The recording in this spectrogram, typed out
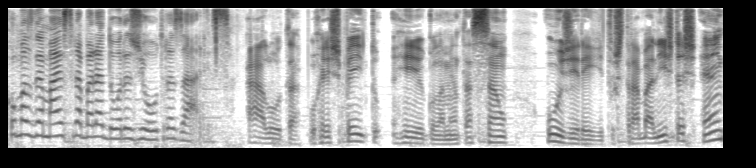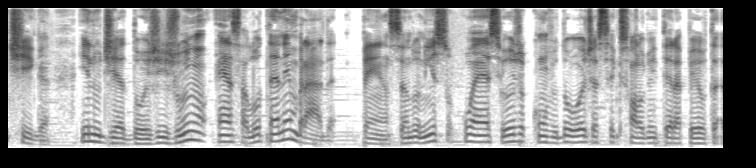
como as demais trabalhadoras de outras áreas. A luta por respeito, regulamentação, os direitos trabalhistas é antiga e no dia 2 de junho essa luta é lembrada. Pensando nisso, o ES hoje convidou hoje a sexóloga e terapeuta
